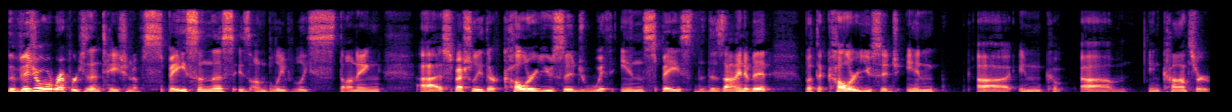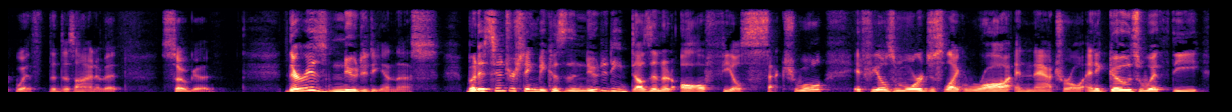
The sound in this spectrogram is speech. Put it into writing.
The visual representation of space in this is unbelievably stunning, uh, especially their color usage within space, the design of it, but the color usage in uh, in um, in concert with the design of it. So good. There is nudity in this, but it's interesting because the nudity doesn't at all feel sexual. It feels more just like raw and natural, and it goes with the,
